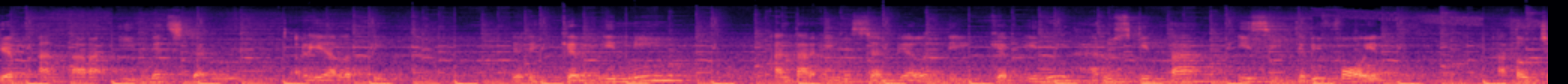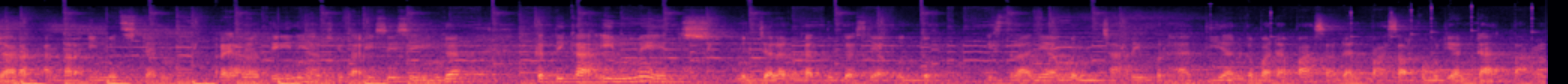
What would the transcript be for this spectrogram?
gap antara image dan reality. Jadi gap ini antara image dan reality gap ini harus kita isi. Jadi void atau jarak antara image dan reality ini harus kita isi sehingga ketika image menjalankan tugasnya untuk istilahnya mencari perhatian kepada pasar dan pasar kemudian datang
